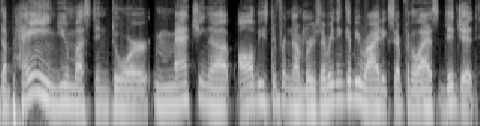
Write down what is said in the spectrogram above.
the pain you must endure matching up all these different numbers. Everything could be right except for the last digit.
